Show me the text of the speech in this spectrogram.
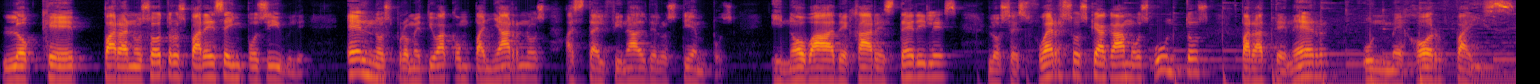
lo que para nosotros parece imposible. Él nos prometió acompañarnos hasta el final de los tiempos y no va a dejar estériles los esfuerzos que hagamos juntos para tener un mejor país.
